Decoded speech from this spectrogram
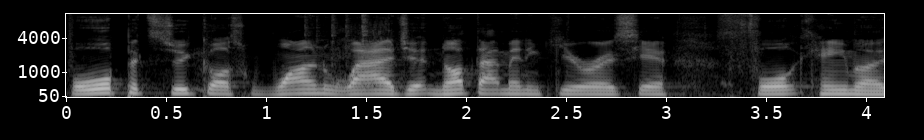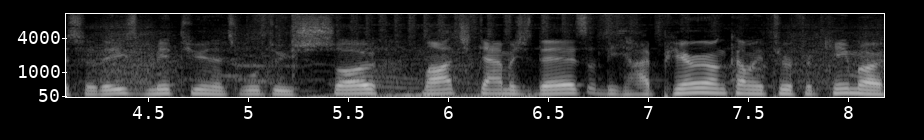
four Petsuchos, one Wadjet, not that many Kuros here for Chemo. So these myth units will do so much damage. There's the Hyperion coming through for Chemo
